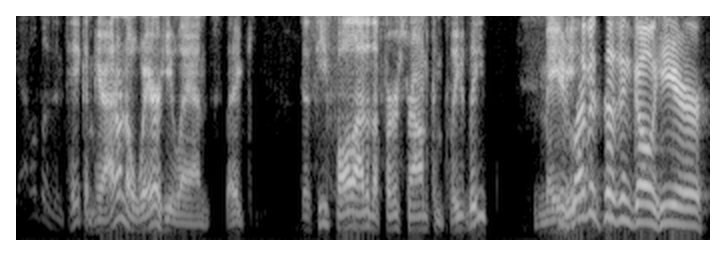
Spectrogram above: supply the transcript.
Seattle doesn't take him here, I don't know where he lands. Like, does he fall out of the first round completely? Maybe. If Levis doesn't go here,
